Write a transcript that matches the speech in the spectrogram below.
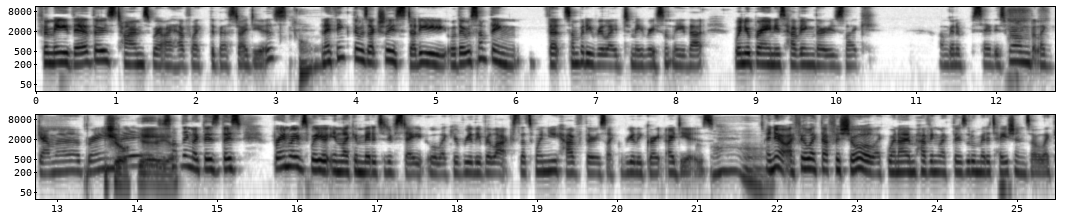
for me, they're those times where I have like the best ideas. Oh. And I think there was actually a study or there was something that somebody relayed to me recently that when your brain is having those like I'm going to say this wrong, but like gamma brain Sure. waves Yeah, or yeah. something like those those brain waves where you're in like a meditative state or like you're really relaxed. That's when you have those like really great ideas. Oh. I know. I feel like that for sure. Like when I'm having like those little meditations, I'll like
